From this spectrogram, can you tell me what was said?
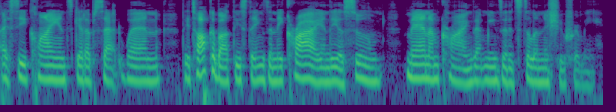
I see clients get upset when they talk about these things and they cry and they assume, man, I'm crying. That means that it's still an issue for me.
